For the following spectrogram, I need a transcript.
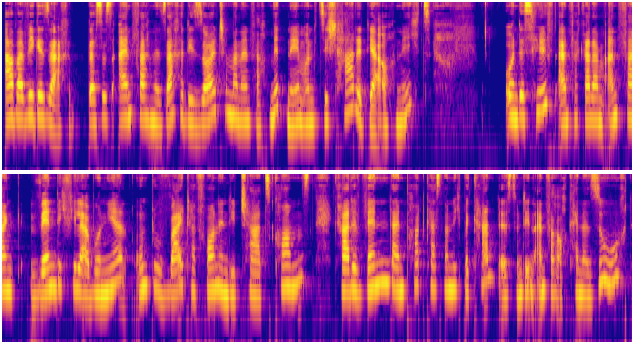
Aber wie gesagt, das ist einfach eine Sache, die sollte man einfach mitnehmen und sie schadet ja auch nichts. Und es hilft einfach gerade am Anfang, wenn dich viele abonnieren und du weiter vorne in die Charts kommst, gerade wenn dein Podcast noch nicht bekannt ist und den einfach auch keiner sucht,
